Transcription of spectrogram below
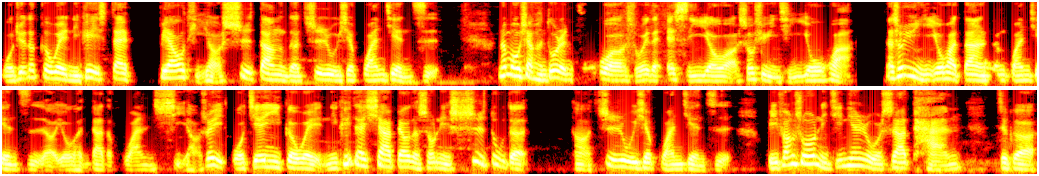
我觉得各位，你可以在标题哈适当的置入一些关键字。那么，我想很多人听过所谓的 SEO 啊，搜寻引擎优化。那搜寻引擎优化当然跟关键字啊有很大的关系哈。所以我建议各位，你可以在下标的时候，你适度的啊置入一些关键字。比方说，你今天如果是要谈这个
